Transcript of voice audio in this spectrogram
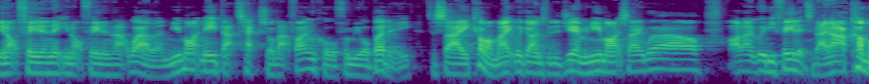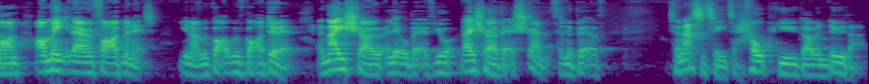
you're not feeling it, you're not feeling that well. And you might need that text or that phone call from your buddy to say, Come on, mate, we're going to the gym. And you might say, Well, I don't really feel it today. Now, come on, I'll meet you there in five minutes. You know, we've got, we've got to do it. And they show a little bit of your, they show a bit of strength and a bit of tenacity to help you go and do that.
